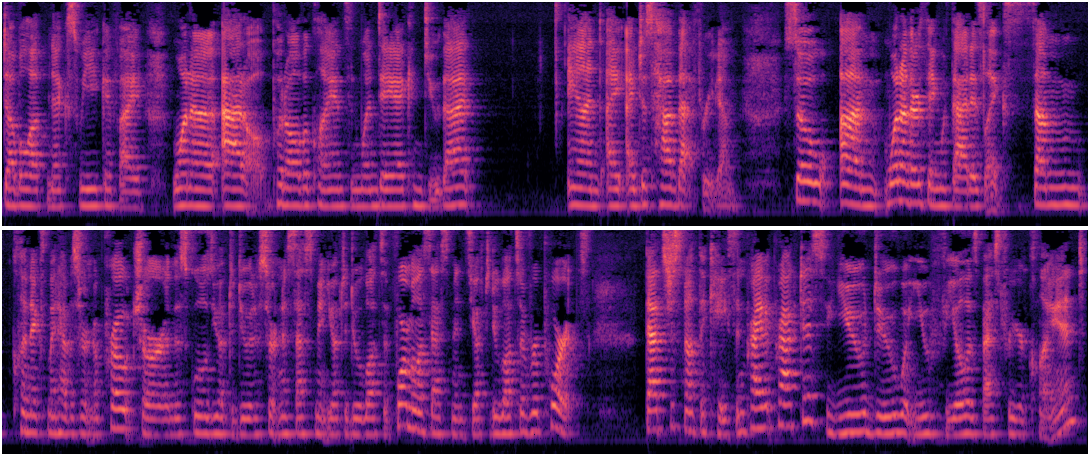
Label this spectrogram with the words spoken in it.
double up next week. If I want to add, all, put all the clients in one day, I can do that. And I, I just have that freedom. So, um, one other thing with that is like some clinics might have a certain approach, or in the schools, you have to do a certain assessment, you have to do lots of formal assessments, you have to do lots of reports. That's just not the case in private practice. You do what you feel is best for your client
